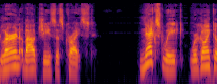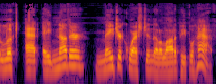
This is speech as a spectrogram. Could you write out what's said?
learn about Jesus Christ. Next week, we're going to look at another major question that a lot of people have.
